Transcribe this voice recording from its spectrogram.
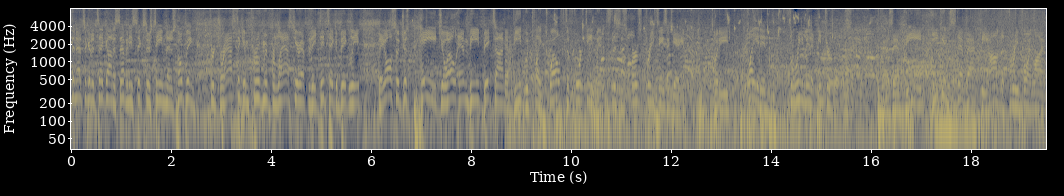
The Nets are going to take on a 76ers team that is hoping for drastic improvement from last year after they did take a big leap. They also just paid Joel Embiid big time. Embiid would play 12 to 14 minutes. This is first preseason game, but he'd play it in three-minute intervals. As Embiid, he can step back beyond the three-point line.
